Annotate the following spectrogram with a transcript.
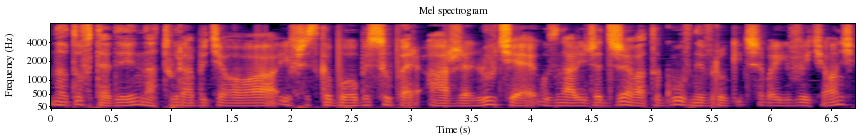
no to wtedy natura by działała i wszystko byłoby super. A że ludzie uznali, że drzewa to główny wróg i trzeba ich wyciąć,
